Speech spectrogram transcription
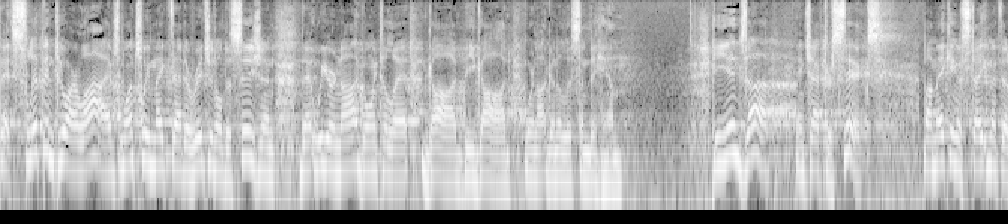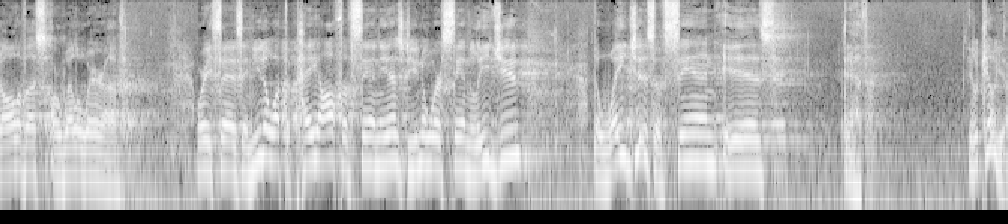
that slip into our lives once we make that original decision that we are not going to let God be God. We're not going to listen to him. He ends up in chapter 6 by making a statement that all of us are well aware of where he says, And you know what the payoff of sin is? Do you know where sin leads you? The wages of sin is death. It'll kill you.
